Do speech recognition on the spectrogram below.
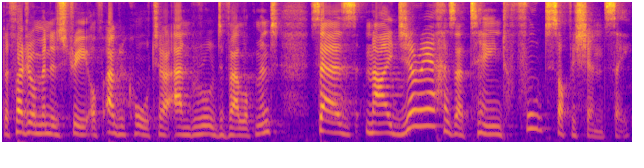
the Federal Ministry of Agriculture and Rural Development says Nigeria has attained food sufficiency.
